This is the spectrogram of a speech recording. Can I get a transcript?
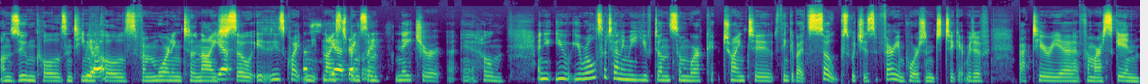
on Zoom calls and team calls from morning till night. So it is quite nice yeah, to bring definitely. some nature uh, home. And you, you, you were also telling me you've done some work trying to think about soaps, which is very important to get rid of bacteria from our skin.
